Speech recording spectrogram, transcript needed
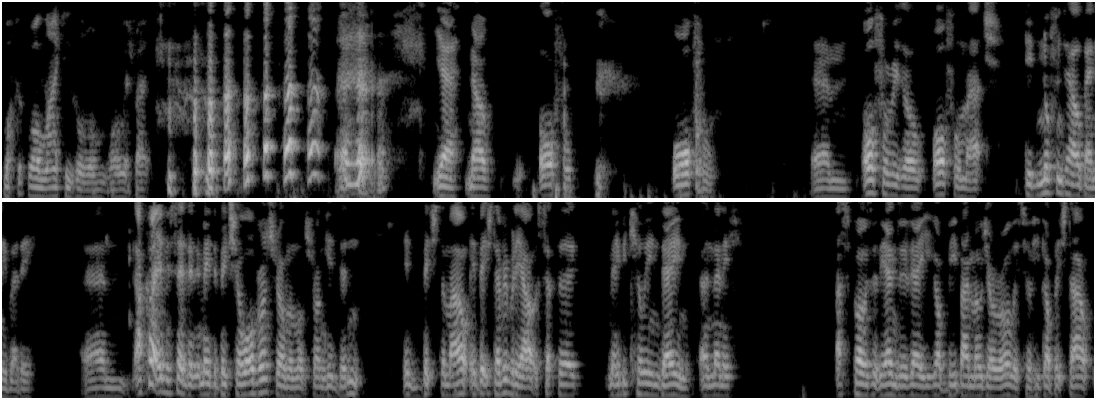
One liking call, one, one respect. yeah, no. Awful. Awful. Um, awful result. Awful match. Did nothing to help anybody. Um, I can't even say that it made the big show or Braun Strowman look strong. It didn't. It bitched them out. It bitched everybody out except for maybe Killian Dain. And then if I suppose at the end of the day, he got beat by Mojo Rawley, so he got bitched out.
